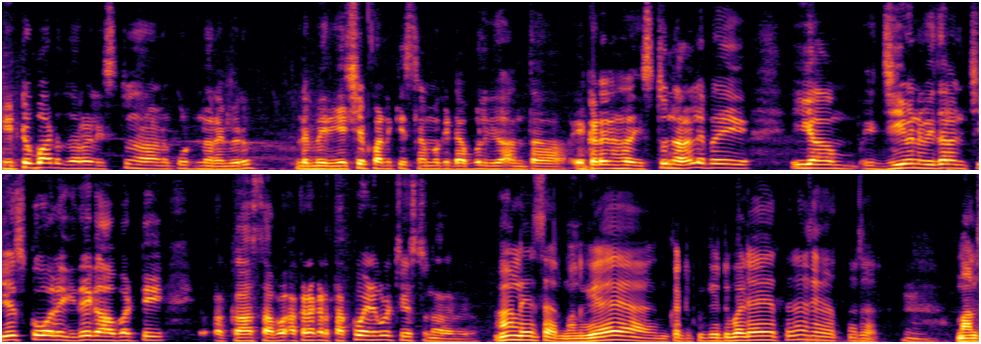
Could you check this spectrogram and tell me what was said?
గిట్టుబాటు ధరలు ఇస్తున్నారు అనుకుంటున్నారా మీరు? అంటే మీరు చేసే పనికి శ్రమకి డబ్బులు అంత ఎక్కడైనా ఇస్తున్నారా? లేకపోతే ఇక జీవన విధానం చేసుకోవాలి ఇదే కాబట్టి కాస్త అక్కడక్కడ తక్కువైనా కూడా చేస్తున్నారా మీరు? లేదు సార్ మనకి గిట్టుబడి అయితేనే చేస్తున్నారు సార్. ఉమ్. మనం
